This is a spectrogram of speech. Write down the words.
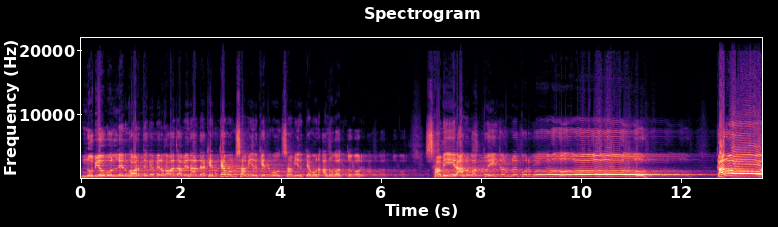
নবীও বললেন, ঘর থেকে বের হওয়া যাবে না। দেখেন কেমন স্বামীর খেদমত, স্বামীর কেমন আনুগত্য করে। স্বামীর আনুগত্য এই জন্য করব। কারণ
